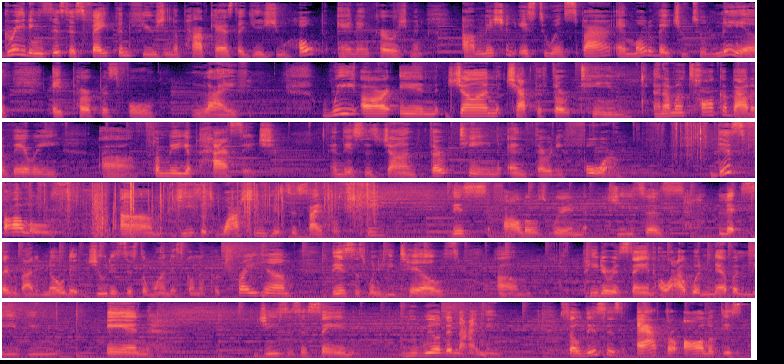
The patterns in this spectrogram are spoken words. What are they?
Greetings, this is Faith Infusion, the podcast that gives you hope and encouragement. Our mission is to inspire and motivate you to live a purposeful life. We are in John chapter 13, and I'm going to talk about a very uh, familiar passage, and this is John 13 and 34. This follows um, Jesus washing his disciples' feet. This follows when Jesus lets everybody know that Judas is the one that's going to portray him. This is when he tells um, Peter is saying, "Oh, I would never leave you," and Jesus is saying, "You will deny me." So this is after all of this.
